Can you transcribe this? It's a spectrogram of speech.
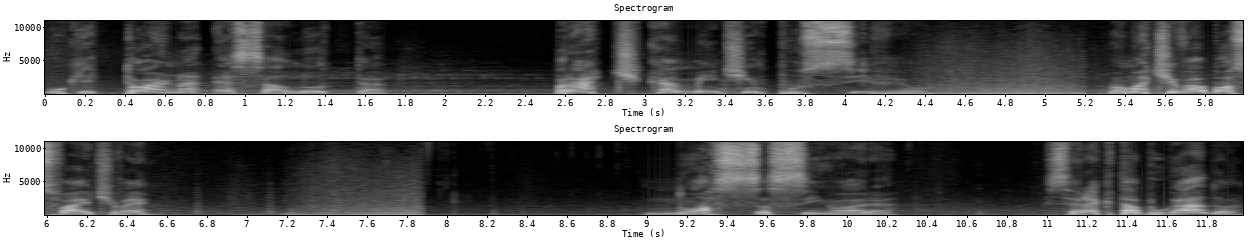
O que torna essa luta praticamente impossível. Vamos ativar a boss fight, vai. Nossa senhora. Será que tá bugado?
